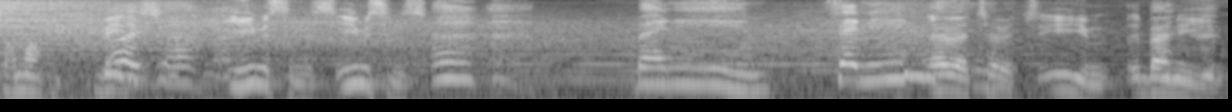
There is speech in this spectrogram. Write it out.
Tamam. Benim. Aja. İyi misiniz? İyi misiniz? Ben iyiyim. Sen iyi misin? Evet evet iyiyim. Ben iyiyim.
